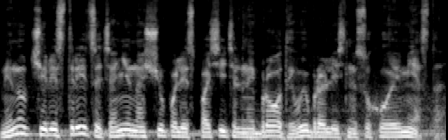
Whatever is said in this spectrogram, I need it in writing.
Минут через 30 они нащупали спасительный брод и выбрались на сухое место.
